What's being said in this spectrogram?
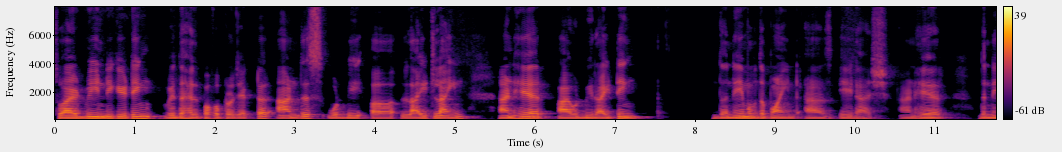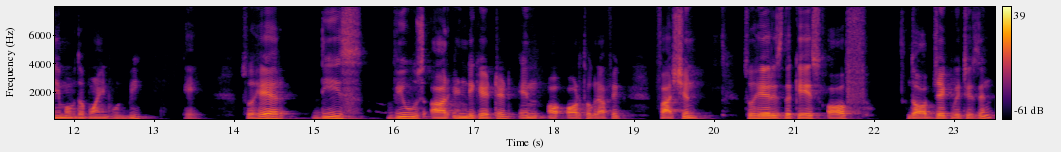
so I would be indicating with the help of a projector and this would be a light line and here I would be writing the name of the point as a dash and here the name of the point would be a. So here these views are indicated in orthographic fashion. So here is the case of the object which is in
